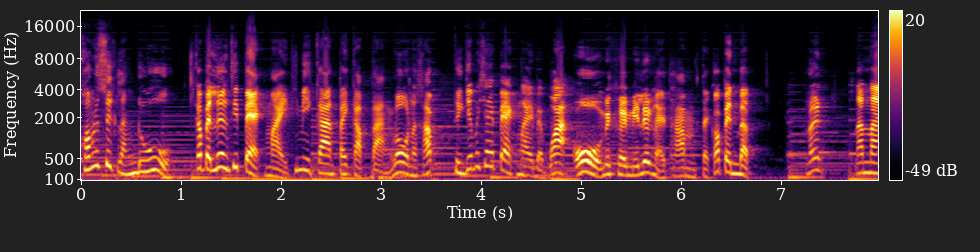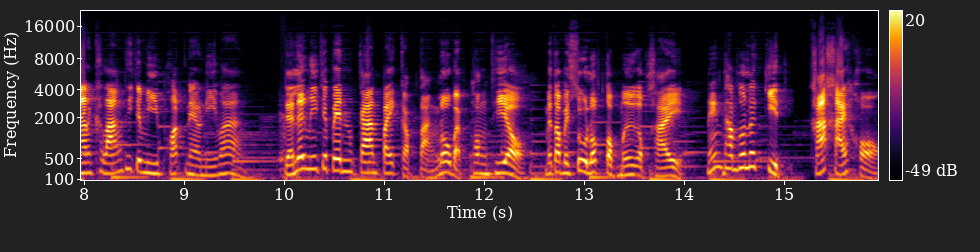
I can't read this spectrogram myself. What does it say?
ความรู้สึกหลังดูก็เป็นเรื่องที่แปลกใหม่ที่มีการไปกลับต่างโลกนะครับ ถึงจะไม่ใช่แปลกใหม่แบบว่า โอ้ ไม่เคยมีเรื่องไหนทำแต่ก็เป็นแบบนานๆครั้งที่จะมีพอตแนวนี้มาก แต่เรื่องนี้จะเป็นการไปกับต่างโลกแบบท่องเที่ยว ไม่ต้องไปสู้รบตบมือกับใคร เน้นทำธุรกิจค้าขายของ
